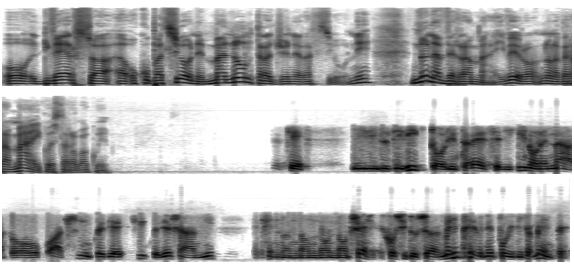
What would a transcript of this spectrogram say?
o diversa eh, occupazione, ma non tra generazioni, non avverrà mai, vero? Non avverrà mai questa roba qui. perché il diritto, l'interesse di chi non è nato a 5-10 anni eh, non- non- non c'è costituzionalmente né politicamente.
